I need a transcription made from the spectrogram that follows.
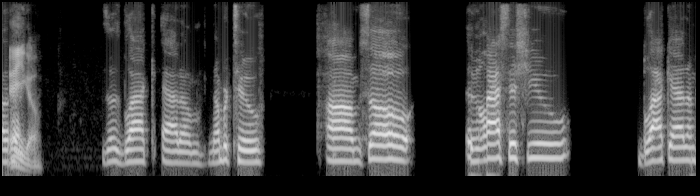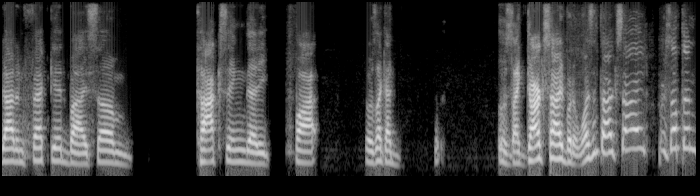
Okay. There you go. So it's Black Adam number two. Um, so in the last issue, Black Adam got infected by some toxin that he fought. It was like a it was like Darkseid, but it wasn't Darkseid or something.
